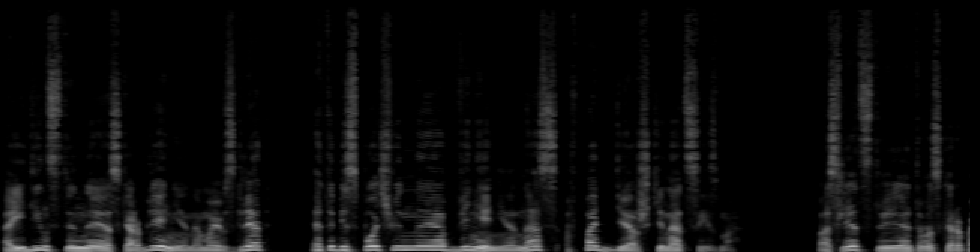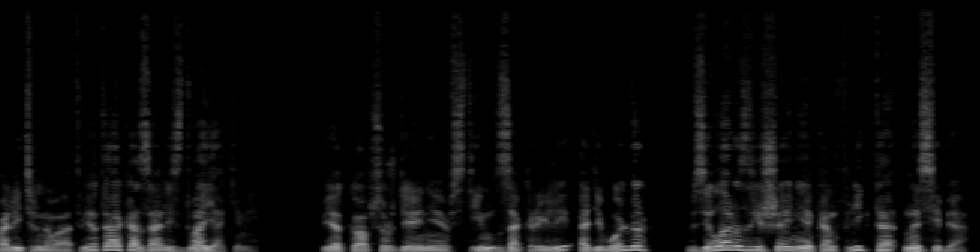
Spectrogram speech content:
А единственное оскорбление, на мой взгляд, это беспочвенное обвинение нас в поддержке нацизма. Последствия этого скоропалительного ответа оказались двоякими. Ветку обсуждения в Steam закрыли, а Devolver взяла разрешение конфликта на себя.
